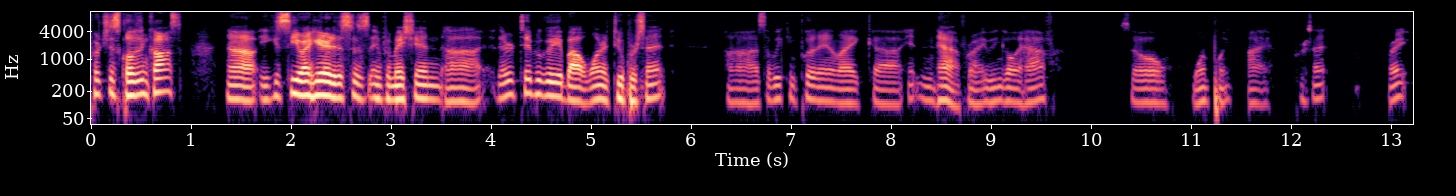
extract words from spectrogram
Purchase closing costs. Now you can see right here, this is information. Uh, they're typically about one or 2%. Uh, so we can put in like uh, in half, right? We can go in half. So 1.5%, right?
